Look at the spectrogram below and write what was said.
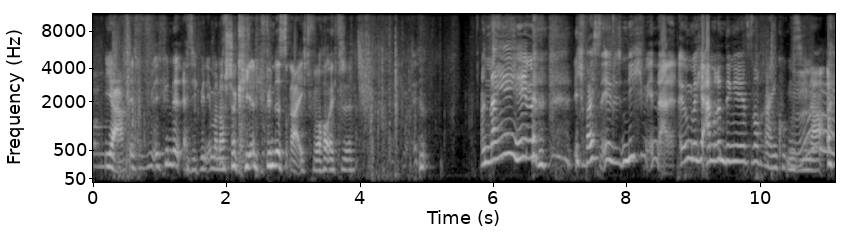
Ähm, Ja, ich, ich finde, also ich bin immer noch schockiert. Ich finde, es reicht für heute. Nein, ich weiß nicht in irgendwelche anderen Dinge jetzt noch reingucken, Sina.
